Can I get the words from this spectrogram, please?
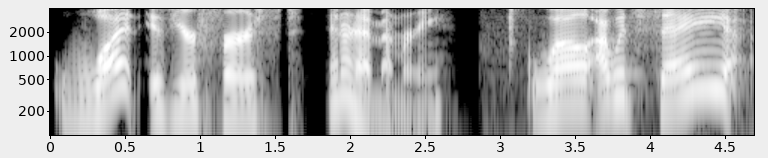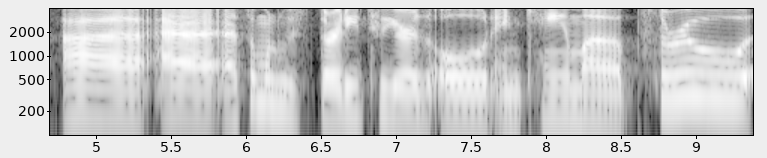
what is your first internet memory? Well, I would say, uh, as someone who's 32 years old and came up through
